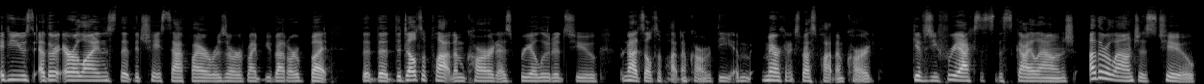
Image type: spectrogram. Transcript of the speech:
if you use other airlines, that the Chase Sapphire Reserve might be better, but the, the, the Delta Platinum card, as Brie alluded to, or not Delta Platinum card, but the American Express Platinum card gives you free access to the Sky Lounge, other lounges too.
